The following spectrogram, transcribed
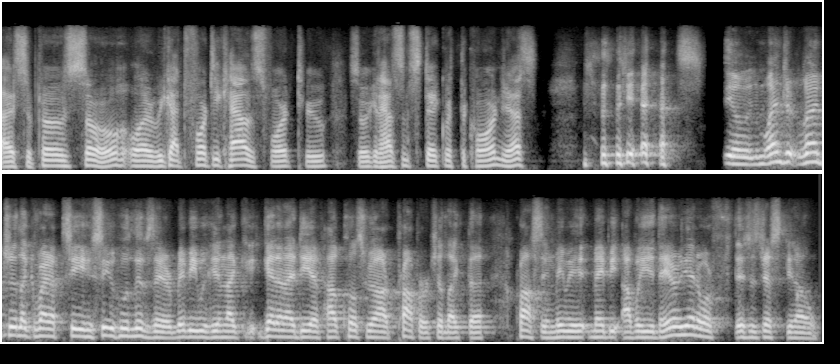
I suppose so. Or we got 40 cows for it too. So we can have some steak with the corn. Yes. yes. You know, why don't, you, why don't you like right up see see who lives there? Maybe we can like get an idea of how close we are proper to like the crossing. Maybe maybe are we there yet, or if this is just you know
